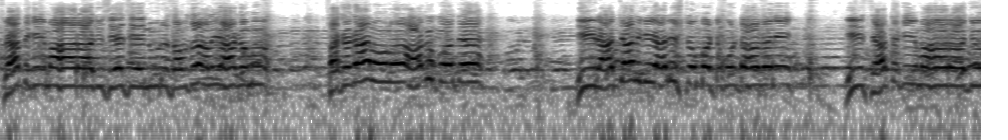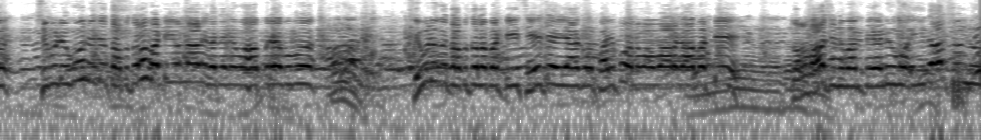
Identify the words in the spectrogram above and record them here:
శ్వేతకి మహారాజు చేసే నూరు సంవత్సరాల యాగము సగకాలంలో ఆగిపోతే ఈ రాజ్యానికి అరిష్టం పట్టుకుంటాదని ఈ శాతకి మహారాజు శివుడి గురించి తపస్సులు బట్టి ఉన్నాడు కదండి మహాప్రభువు. శివుడికి తపస్సులు బట్టి చేసే యాగం పరిపూర్ణం అవ్వాలి కాబట్టి దుర్వాసుని పంపేడు దాసులు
